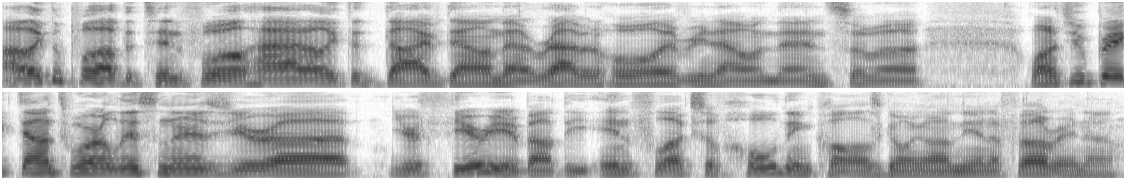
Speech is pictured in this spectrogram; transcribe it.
I like to pull out the tinfoil hat. I like to dive down that rabbit hole every now and then. So, uh, why don't you break down to our listeners your uh, your theory about the influx of holding calls going on in the NFL right now?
